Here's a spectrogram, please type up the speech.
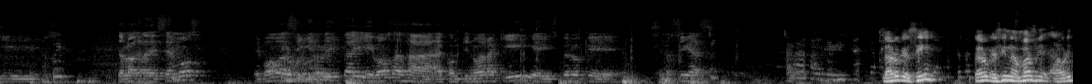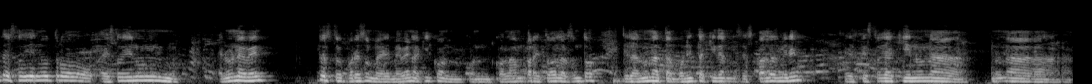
y, pues, te lo agradecemos. Eh, vamos a seguir ahorita y vamos a, a continuar aquí y espero que nos sigas. Claro que sí, claro que sí, nada más que ahorita estoy en otro, estoy en un, en un evento, estoy, por eso me, ven aquí con, con, lámpara y todo el asunto, y la luna tan bonita aquí de mis espaldas, miren, es que estoy aquí en una, en una,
